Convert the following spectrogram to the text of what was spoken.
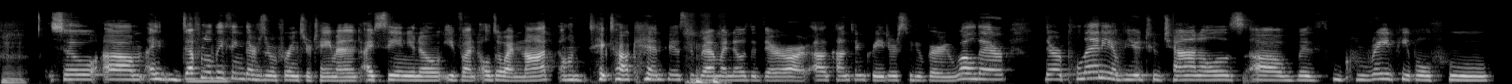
Hmm so um, I definitely mm-hmm. think there's room for entertainment. I've seen, you know, even although I'm not on TikTok and Instagram, I know that there are uh, content creators who do very well there. There are plenty of YouTube channels uh, with great people who,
